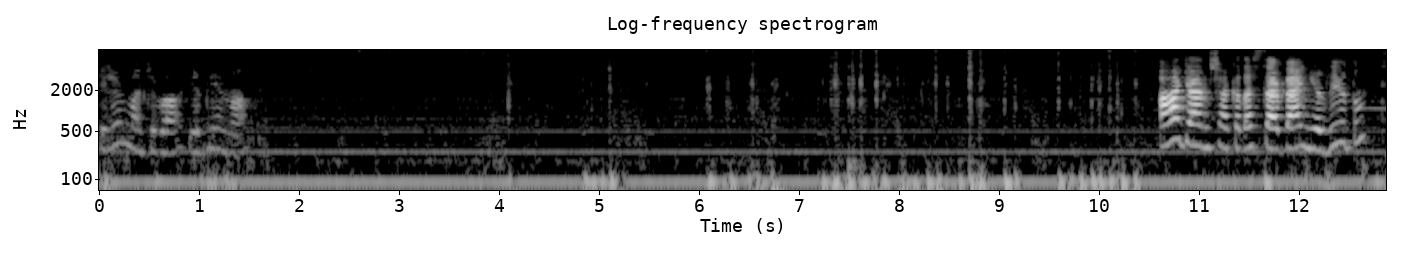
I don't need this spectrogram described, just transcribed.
Gelir mi acaba? Yazayım mı? Aha gelmiş arkadaşlar. Ben yazıyordum.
